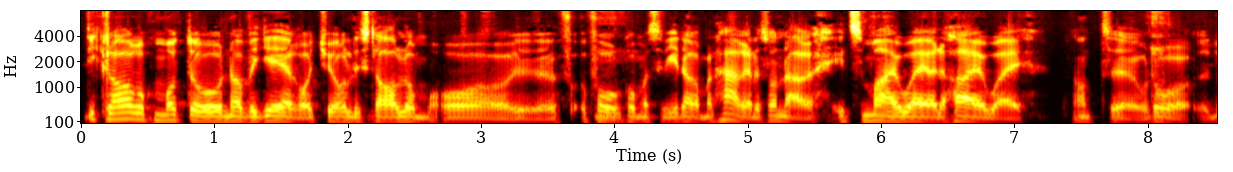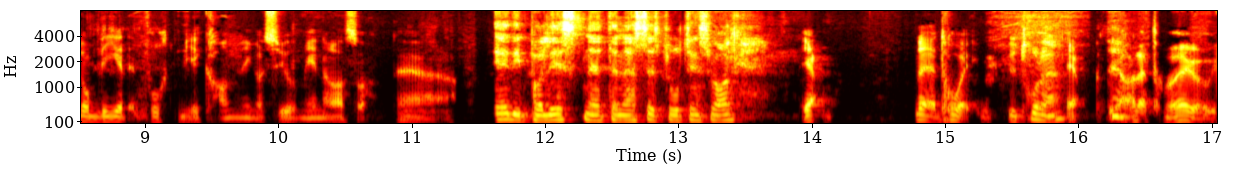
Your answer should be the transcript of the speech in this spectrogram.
de klarer på en måte å navigere og kjøre litt slalåm øh, for, å komme seg videre, men her er det sånn der It's my way or the highway. Sant? Og da, da blir det fort mye krangling og sure miner, altså. Det, Er de på listene til neste stortingsvalg? ja, det tror jeg. Du tror det? Ja. Ja, det tror jeg òg.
